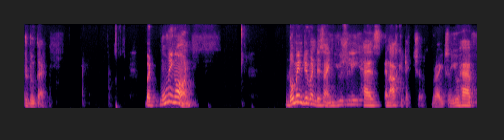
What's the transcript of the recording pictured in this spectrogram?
to do that. But moving on, domain-driven design usually has an architecture, right? So you have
